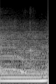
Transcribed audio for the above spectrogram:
Yeah.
